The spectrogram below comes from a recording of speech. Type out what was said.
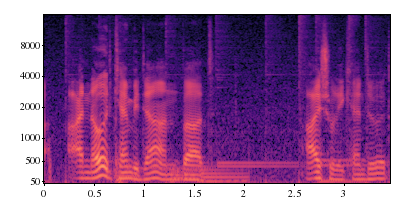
I, I know it can be done, but I surely can't do it.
